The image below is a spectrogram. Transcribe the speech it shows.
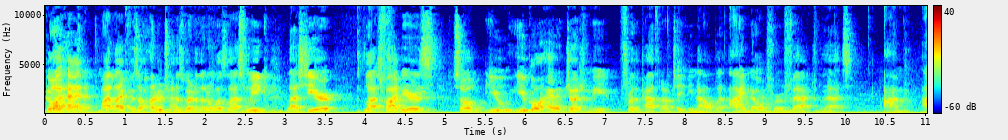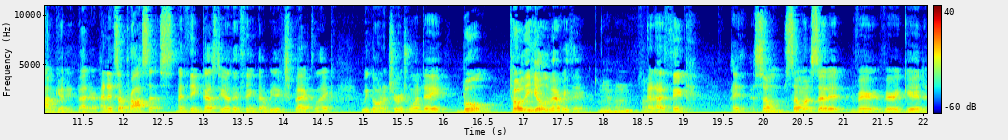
go ahead. My life is a hundred times better than it was last week, last year, last five years. So you you go ahead and judge me for the path that I'm taking now, but I know for a fact that I'm I'm getting better, and it's a process. I think that's the other thing that we expect. Like we go into church one day, boom, totally healed of everything. Mm-hmm. And I think I, some someone said it very very good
